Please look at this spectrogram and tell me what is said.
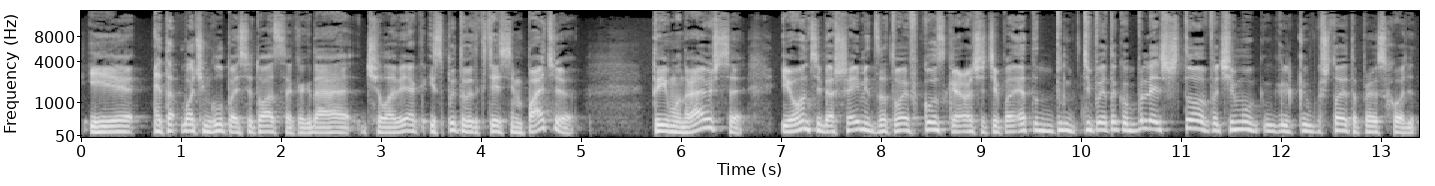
И это очень глупая ситуация, когда человек испытывает к тебе симпатию, ты ему нравишься, и он тебя шеймит за твой вкус, короче, типа, это, типа, я такой, блядь, что, почему, что это происходит?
